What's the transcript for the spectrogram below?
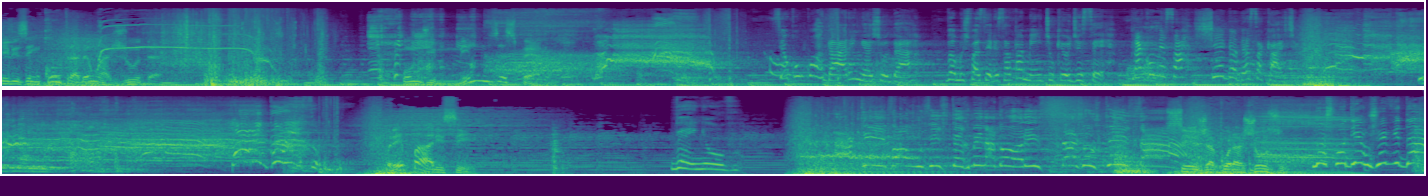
eles encontrarão ajuda onde menos esperam. Se eu concordar em ajudar, vamos fazer exatamente o que eu disser. Pra começar, chega dessa caixa. Prepare-se! Vem, ovo. Aqui vão os exterminadores da justiça! Seja corajoso, Nós podemos revidar!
